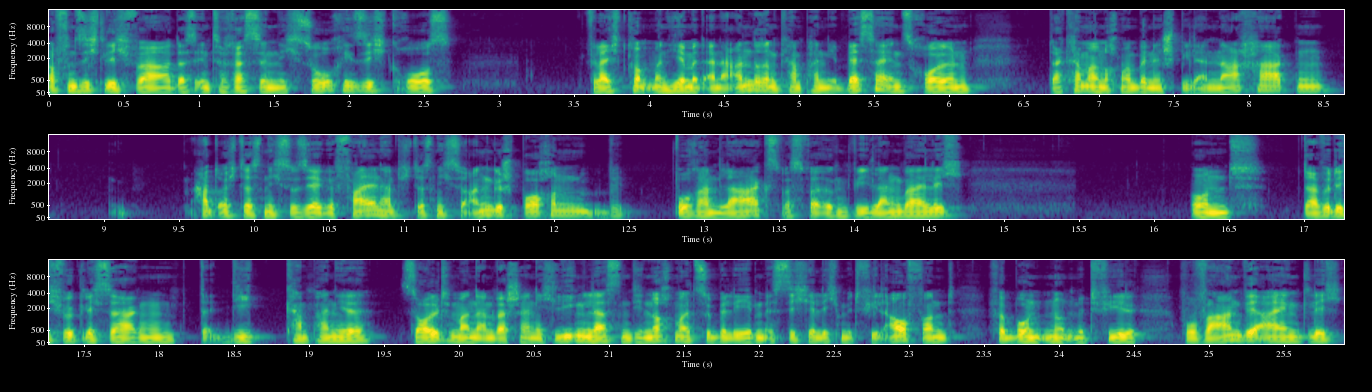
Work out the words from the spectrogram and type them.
Offensichtlich war das Interesse nicht so riesig groß. Vielleicht kommt man hier mit einer anderen Kampagne besser ins Rollen. Da kann man nochmal bei den Spielern nachhaken. Hat euch das nicht so sehr gefallen? Hat euch das nicht so angesprochen? Woran lag's? Was war irgendwie langweilig? Und da würde ich wirklich sagen, die Kampagne sollte man dann wahrscheinlich liegen lassen. Die nochmal zu beleben, ist sicherlich mit viel Aufwand verbunden und mit viel, wo waren wir eigentlich?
